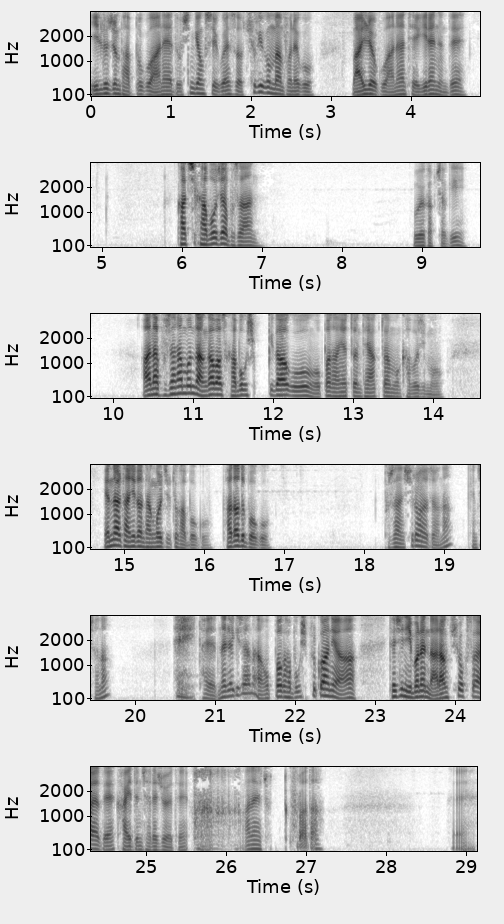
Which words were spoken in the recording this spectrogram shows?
일도 좀 바쁘고 아내도 신경 쓰이고 해서 축의금만 보내고 말려고 아내한테 얘기를 했는데 같이 가보자 부산. 왜 갑자기? 아 나 부산 한 번도 안 가봐서 가보고 싶기도 하고 오빠 다녔던 대학도 한번 가보지 뭐. 옛날 다니던 단골집도 가보고 바다도 보고. 부산 싫어하잖아? 괜찮아? 에이 다 옛날 얘기잖아. 오빠가 가보고 싶을 거 아니야. 대신 이번엔 나랑 추억 쌓아야 돼. 가이든 잘해줘야 돼. 하, 아내 좋 쿨하다. 예.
